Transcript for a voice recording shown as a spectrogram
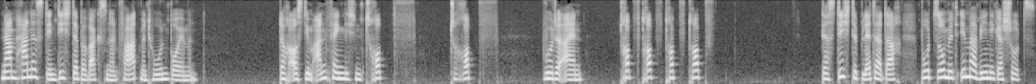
nahm Hannes den dichter bewachsenen Pfad mit hohen Bäumen. Doch aus dem anfänglichen Tropf, Tropf wurde ein Tropf, Tropf, Tropf, Tropf. Das dichte Blätterdach bot somit immer weniger Schutz.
